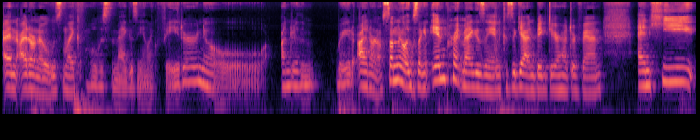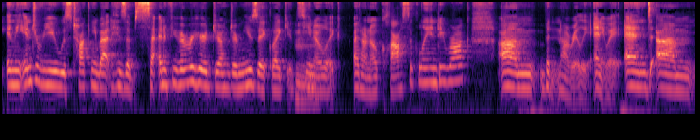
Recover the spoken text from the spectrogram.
and i don't know it was like what was the magazine like Vader? no under the radar i don't know something like it was like an in-print magazine because again big Deerhunter fan and he in the interview was talking about his upset and if you've ever heard Deerhunter music like it's you know like i don't know classically indie rock um but not really anyway and um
